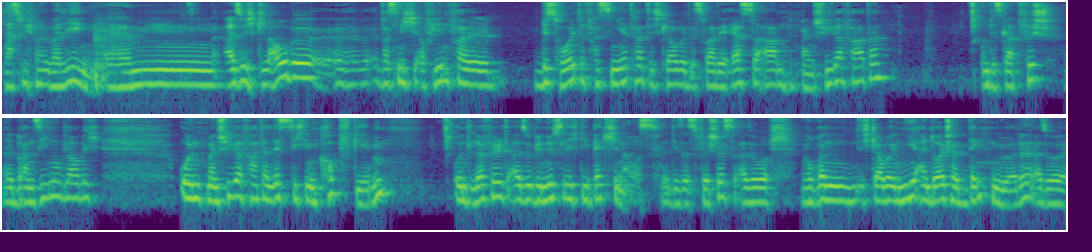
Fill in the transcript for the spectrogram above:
Lass mich mal überlegen. Ähm, also ich glaube, äh, was mich auf jeden Fall bis heute fasziniert hat, ich glaube, das war der erste Abend mit meinem Schwiegervater. Und es gab Fisch, äh, Branzino, glaube ich. Und mein Schwiegervater lässt sich den Kopf geben und löffelt also genüsslich die Bäckchen aus dieses Fisches. Also woran ich glaube nie ein Deutscher denken würde. Also äh,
